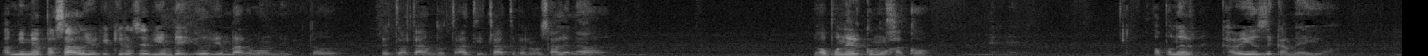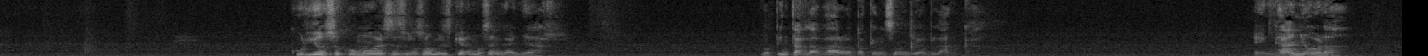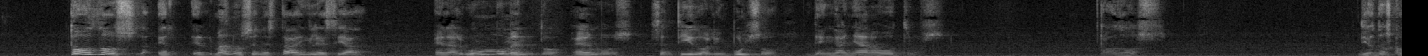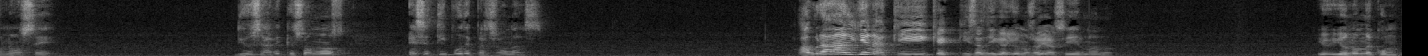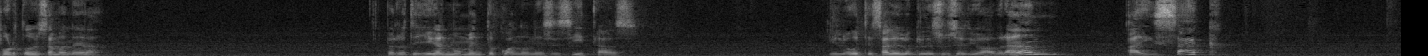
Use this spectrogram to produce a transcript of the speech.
A mí me ha pasado yo que quiero ser bien velludo, bien barbón y todo. Estoy tratando, trate y trate, pero no sale nada. Me voy a poner como Jacob. Voy a poner cabellos de camello. Curioso cómo a veces los hombres queremos engañar. Voy a pintar la barba para que no se me vea blanca. Engaño, ¿verdad? Todos, hermanos, en esta iglesia, en algún momento hemos sentido el impulso de engañar a otros. Todos. Dios nos conoce. Dios sabe que somos ese tipo de personas. ¿Habrá alguien aquí que quizás diga, yo no soy así, hermano? Yo, yo no me comporto de esa manera. Pero te llega el momento cuando necesitas y luego te sale lo que le sucedió a Abraham, a Isaac,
